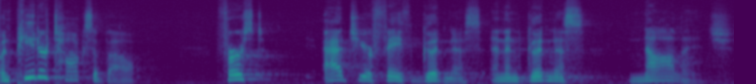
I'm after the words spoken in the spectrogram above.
When Peter talks about first add to your faith goodness and then goodness knowledge,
